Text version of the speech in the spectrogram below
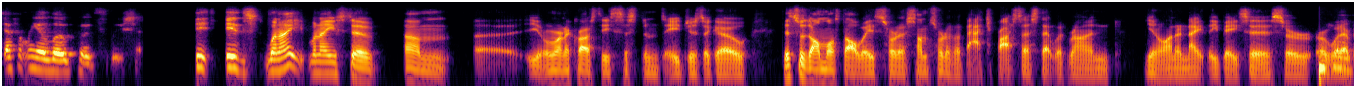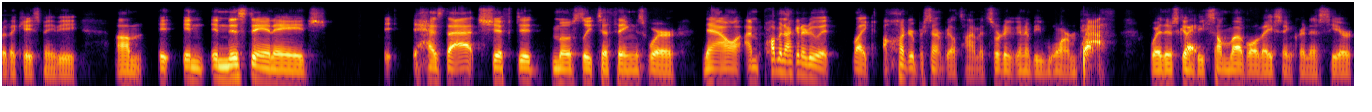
definitely a low code solution. It, it's when I, when I used to, um, uh, you know run across these systems ages ago. This was almost always sort of some sort of a batch process that would run you know on a nightly basis or or mm-hmm. whatever the case may be. Um, it, in in this day and age it, has that shifted mostly to things where now i'm probably not going to do it like 100% real time. It's sort of going to be warm path where there's going right. to be some level of asynchronous here.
